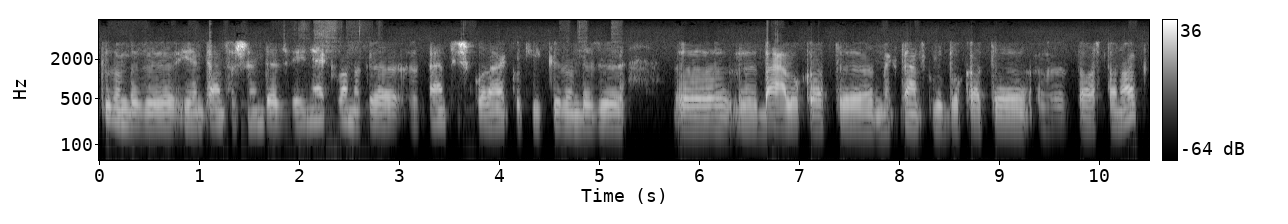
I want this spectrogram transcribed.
különböző ilyen táncos rendezvények, vannak tánciskolák, akik különböző bálokat, meg táncklubokat tartanak.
